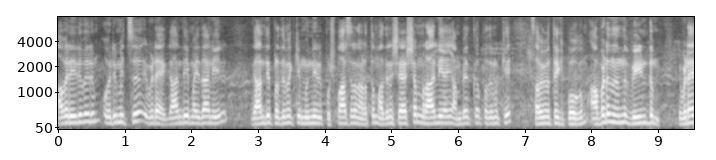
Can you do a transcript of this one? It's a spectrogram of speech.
അവരിരുവരും ഒരുമിച്ച് ഇവിടെ ഗാന്ധി മൈതാനിയിൽ ഗാന്ധി പ്രതിമയ്ക്ക് മുന്നിൽ പുഷ്പാർച്ചന നടത്തും. അതിനുശേഷം റാലിയായി അംബേദ്കർ പ്രതിമയ്ക്ക് സമീപത്തേക്ക് പോകും. അവിടെ നിന്ന് വീണ്ടും ഇവിടെ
